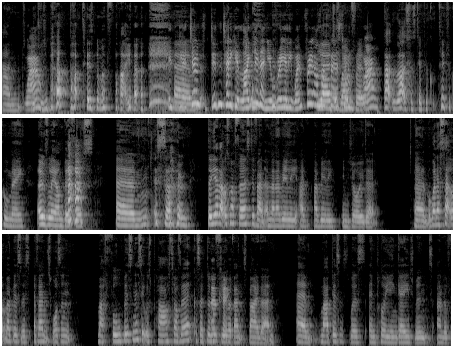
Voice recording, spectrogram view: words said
And wow. which was about baptism of fire. It, um, yeah, don't, didn't take it lightly then. You really went for it on yeah, that first one. Wow. That, that's just typical, typical me, overly ambitious. um, so so yeah, that was my first event, and then I really, I, I really enjoyed it. Um, when I set up my business, events wasn't my full business; it was part of it because I'd done okay. a few events by then. Um, my business was employee engagement, and of,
